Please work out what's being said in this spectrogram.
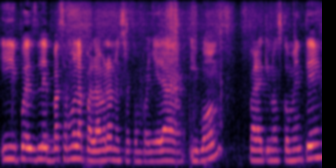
Y pues le pasamos la palabra a nuestra compañera Ivonne para que nos comente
